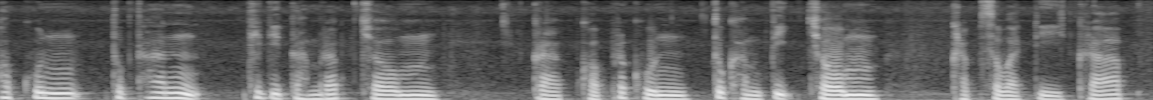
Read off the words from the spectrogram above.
ขอบคุณทุกท่านที่ติดตามรับชม กราบขอบพระคุณทุกคำติชม ครับสวัสดีครับ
